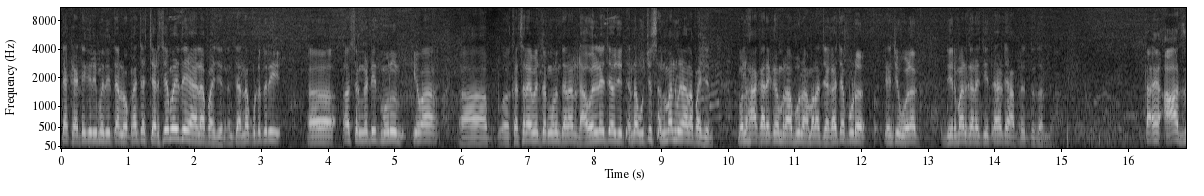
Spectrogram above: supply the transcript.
त्या कॅटेगरीमध्ये त्या लोकांच्या चर्चेमध्ये ते यायला पाहिजे आणि त्यांना कुठेतरी असंघटित म्हणून किंवा कचरा वेचक म्हणून त्यांना डावलण्याच्या ऐवजी त्यांना उचित सन्मान मिळाला पाहिजे. म्हणून हा कार्यक्रम राबवून आम्हाला जगाच्या पुढं त्यांची ओळख निर्माण करायची त्यासाठी हा प्रयत्न चालला काय आज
